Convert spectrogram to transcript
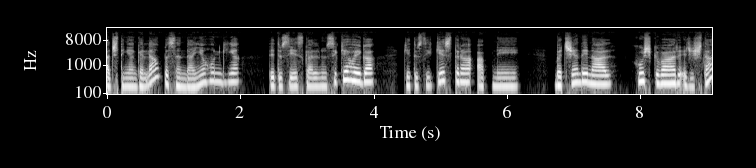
ਅੱਜ ਦੀਆਂ ਗੱਲਾਂ ਪਸੰਦ ਆਈਆਂ ਹੋਣਗੀਆਂ ਤੇ ਤੁਸੀਂ ਇਸ ਗੱਲ ਨੂੰ ਸਿੱਖਿਆ ਹੋਵੇਗਾ ਕਿ ਤੁਸੀਂ ਕਿਸ ਤਰ੍ਹਾਂ ਆਪਣੇ ਬੱਚਿਆਂ ਦੇ ਨਾਲ ਖੁਸ਼ਗਵਾਰ ਰਿਸ਼ਤਾ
